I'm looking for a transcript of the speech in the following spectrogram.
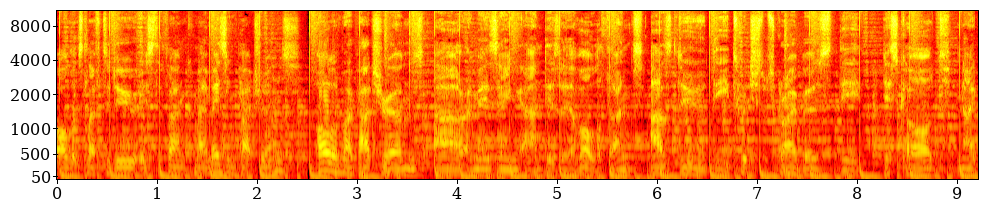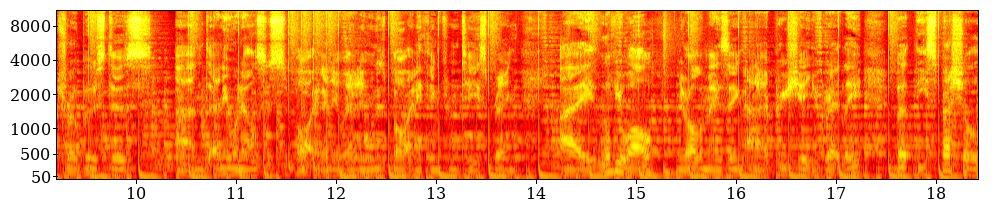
All that's left to do is to thank my amazing patrons. All of my patrons are amazing and deserve all the thanks, as do the Twitch subscribers, the Discord, Nitro boosters, and anyone else who's supported anyway, anyone who's bought anything from Teespring. I love you all. You're all amazing, and I appreciate you greatly. But the special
